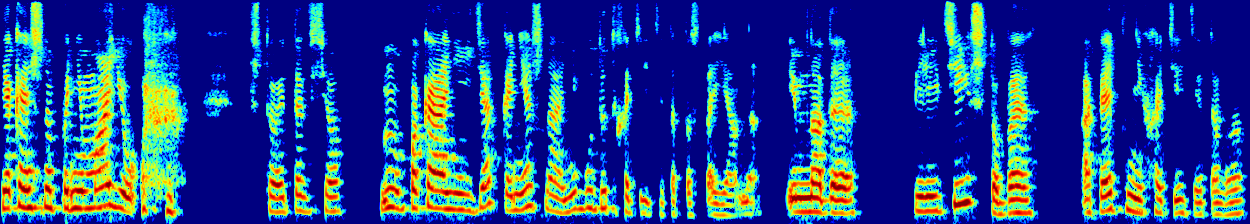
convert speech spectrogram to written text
Я, конечно, понимаю, что это все. Ну, пока они едят, конечно, они будут хотеть это постоянно. Им надо перейти, чтобы опять не хотеть этого.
